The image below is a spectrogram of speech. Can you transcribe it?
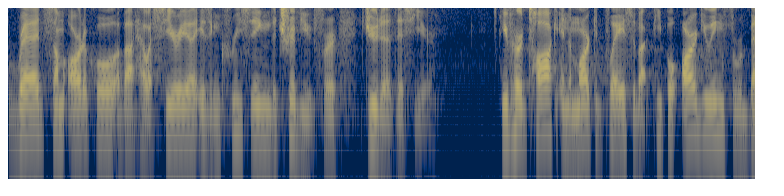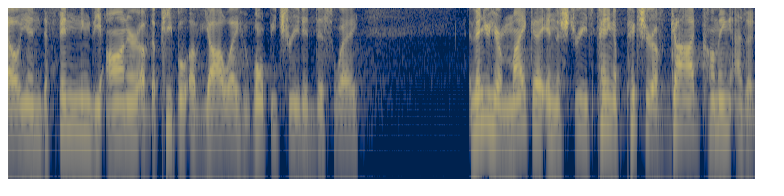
read some article about how Assyria is increasing the tribute for Judah this year. You've heard talk in the marketplace about people arguing for rebellion, defending the honor of the people of Yahweh who won't be treated this way. And then you hear Micah in the streets painting a picture of God coming as a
